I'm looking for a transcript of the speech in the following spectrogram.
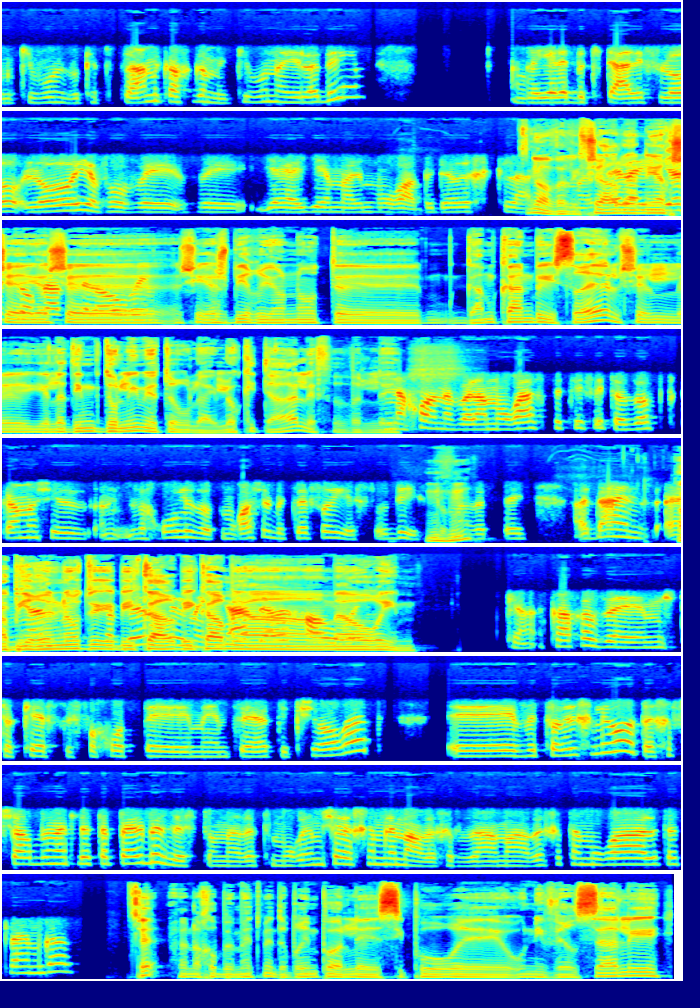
וכתוצאה מכך גם מכיוון הילדים, הרי ילד בכיתה א' לא, לא יבוא ו, ויאיים על מורה בדרך כלל. לא, אבל אפשר להניח שיש, אה, שיש בריונות אה, גם כאן בישראל של ילדים גדולים יותר אולי, לא כיתה א', אבל... נכון, אבל המורה הספציפית הזאת, כמה שזכור לי, זאת מורה של בית ספר יסודי. זאת אומרת, עדיין... הבריונות היא בעיקר, בעיקר מה, מההורים. כן, ככה זה משתקף לפחות מאמצעי התקשורת. אה, וצריך לראות איך אפשר באמת לטפל בזה. זאת אומרת, מורים שייכים למערכת, והמערכת אמורה לתת להם גב. כן, אנחנו באמת מדברים פה על אה, סיפור אה, אוניברסלי.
